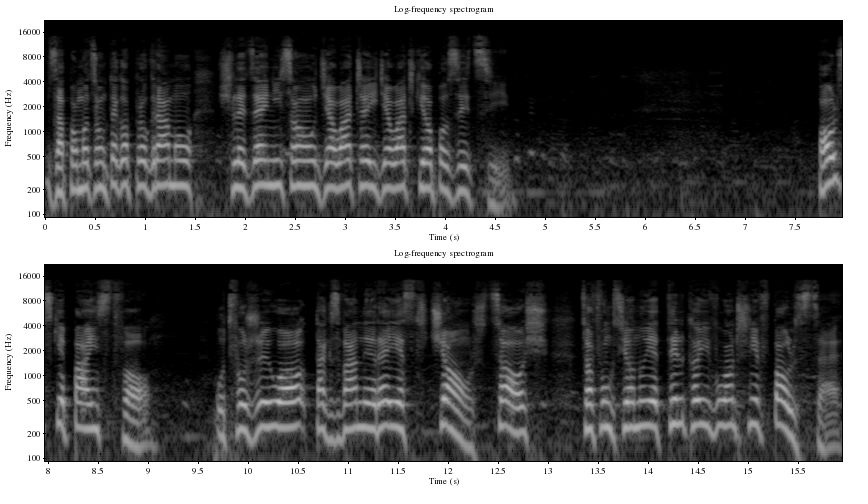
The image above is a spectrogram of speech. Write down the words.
za pomocą tego programu śledzeni są działacze i działaczki opozycji. Polskie państwo utworzyło tak zwany rejestr ciąż, coś, co funkcjonuje tylko i wyłącznie w Polsce.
